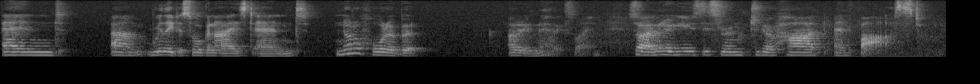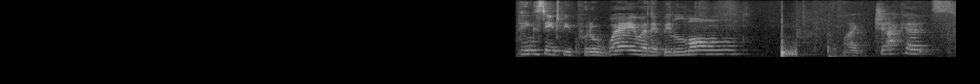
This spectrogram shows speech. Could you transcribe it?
and um, really disorganized and not a hoarder, but I don't even know how to explain. So I'm going to use this room to go hard and fast. Things need to be put away where they belong, like jackets.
